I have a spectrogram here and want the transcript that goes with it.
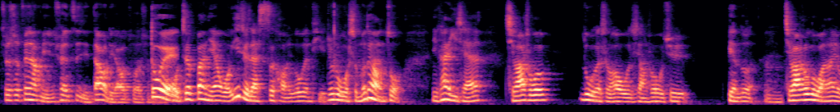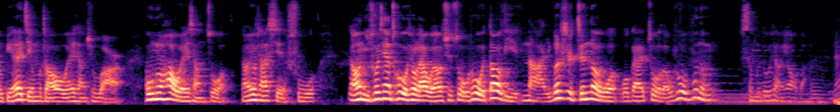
就是非常明确自己到底要做什么。对，我这半年我一直在思考一个问题，就是我什么都想做。你看以前奇葩说录的时候，我就想说我去辩论，嗯奇葩说录完了有别的节目找我，我也想去玩儿，公众号我也想做，然后又想写书。然后你说现在脱口秀来我要去做，我说我到底哪一个是真的我我该做的？我说我不能什么都想要吧。な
